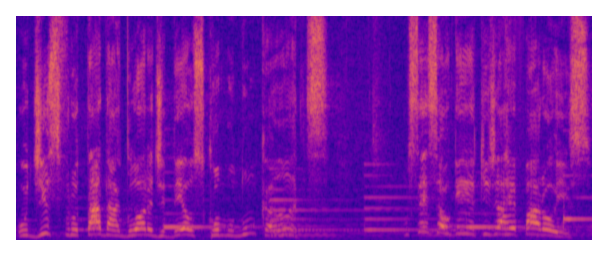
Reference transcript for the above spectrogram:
o desfrutar da glória de Deus como nunca antes. Não sei se alguém aqui já reparou isso.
